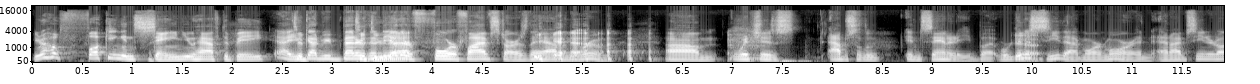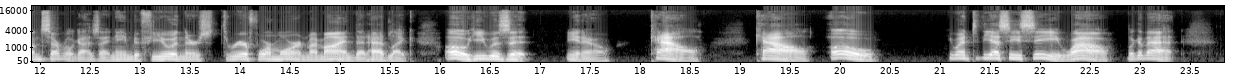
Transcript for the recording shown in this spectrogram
You know how fucking insane you have to be. Yeah, you've got to be better to than the other four or five stars they have in the room, um, which is absolute insanity. But we're going to Yeah. see that more and more, and and I've seen it on several guys. I named a few, and there's three or four more in my mind that had like, oh, he was at you know Cal, Cal. Oh, he went to the SEC. Wow, look at that.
